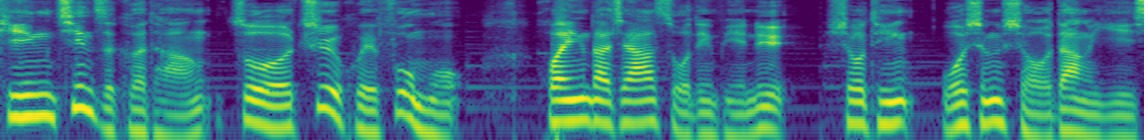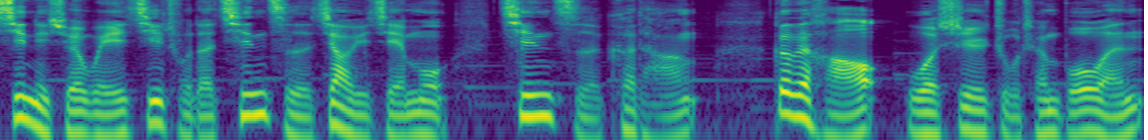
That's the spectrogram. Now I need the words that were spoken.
听亲子课堂，做智慧父母。欢迎大家锁定频率收听我省首档以心理学为基础的亲子教育节目《亲子课堂》。各位好，我是主持人博文。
